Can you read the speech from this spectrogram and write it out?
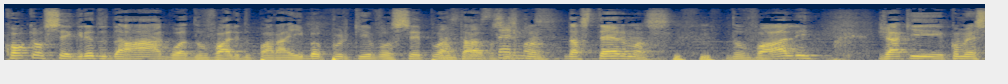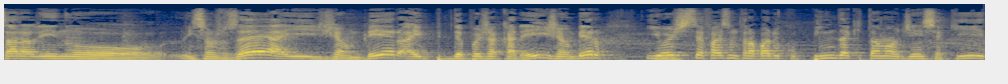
qual que é o segredo da água do Vale do Paraíba? Porque você plantava Das- das vocês termas. plant- das termas do Vale, já que começaram ali no em São José, aí Jambeiro, aí depois Jacareí, Jambeiro, e hoje você faz um trabalho com o Pinda que está na audiência aqui,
